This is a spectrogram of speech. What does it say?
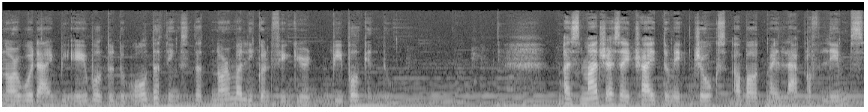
nor would I be able to do all the things that normally configured people can do. As much as I tried to make jokes about my lack of limbs,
